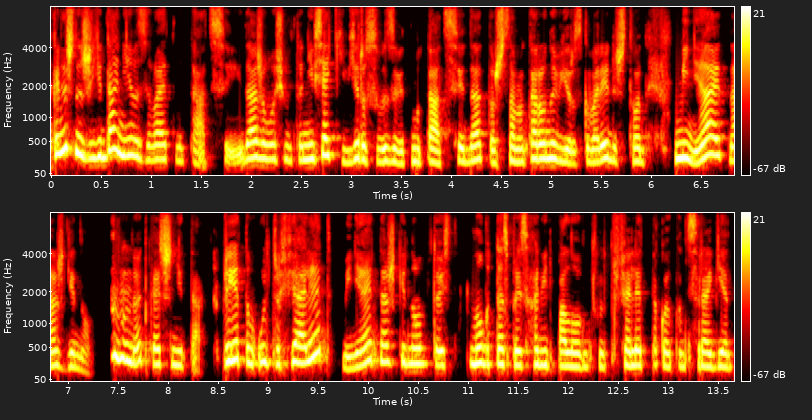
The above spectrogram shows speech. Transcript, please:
конечно же, еда не вызывает мутации. И даже, в общем-то, не всякий вирус вызовет мутации. Да? То же самое коронавирус. Говорили, что он меня меняет наш геном. Но это, конечно, не так. При этом ультрафиолет меняет наш геном, то есть могут у нас происходить поломки. Ультрафиолет такой канцероген.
